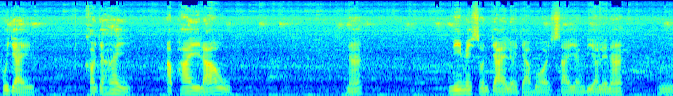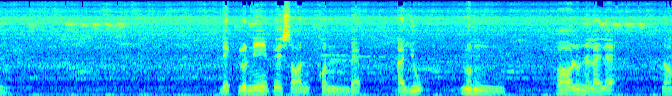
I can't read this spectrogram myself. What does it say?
ผู้ใหญ่ เขาจะให้อภัยเรา นะ นี่ไม่สนใจเลยจ่าบอยใส่อย่างเดียวเลยนะ อืม เด็กรุ่นนี้ไปสอนคนแบบอายุรุ่นพ่อรุ่นอะไรแล้วเนาะ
